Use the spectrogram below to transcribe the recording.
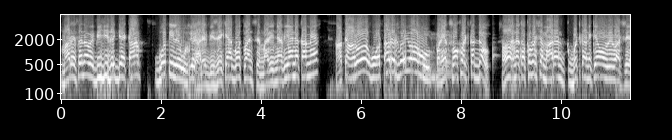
મારે છે ને હવે બીજી જગ્યાએ કામ ગોતી લેવું છે. અરે બીજે ક્યાં ગોતવાનું છે? મારી વ્યાય ને કામે? હા તો હાલો હું અત્યારે જ વયો આવું. પણ એક સોખવટ કરી દઉં. તને તો ખબર છે મારા બટકા ને કેવો વ્યવહાર છે?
